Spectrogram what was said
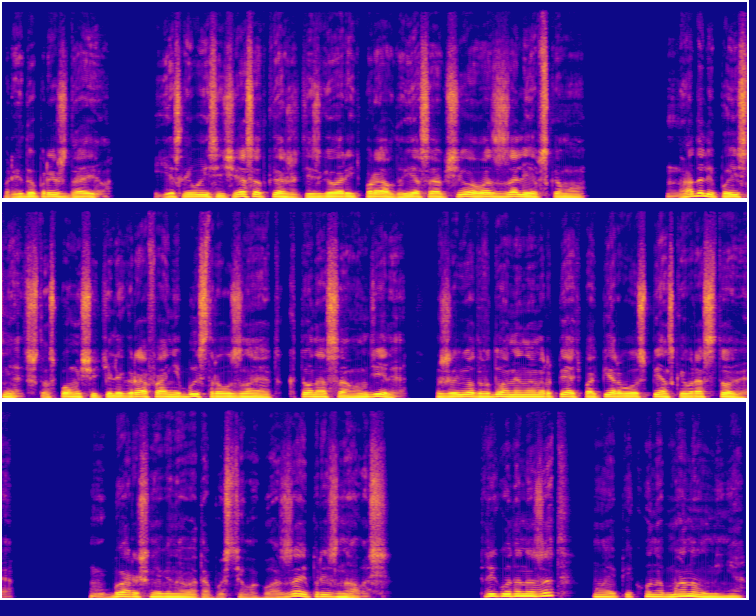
Предупреждаю, если вы сейчас откажетесь говорить правду, я сообщу о вас Залевскому. Надо ли пояснять, что с помощью телеграфа они быстро узнают, кто на самом деле живет в доме номер пять по Первой Успенской в Ростове? Барышня виновато опустила глаза и призналась. Три года назад мой опекун обманул меня,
